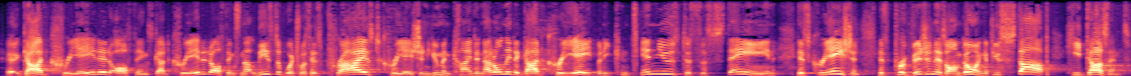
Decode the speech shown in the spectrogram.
Uh, God created all things. God created all things, not least of which was his prized creation, humankind. And not only did God create, but he continues to sustain his creation. His provision is ongoing. If you stop, he doesn't.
